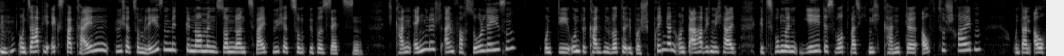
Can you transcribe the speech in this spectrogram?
Mhm. Und so habe ich extra keine Bücher zum Lesen mitgenommen, sondern zwei Bücher zum Übersetzen. Ich kann Englisch einfach so lesen und die unbekannten Wörter überspringen. Und da habe ich mich halt gezwungen, jedes Wort, was ich nicht kannte, aufzuschreiben und dann auch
